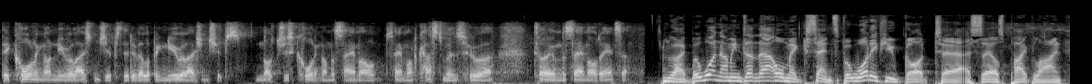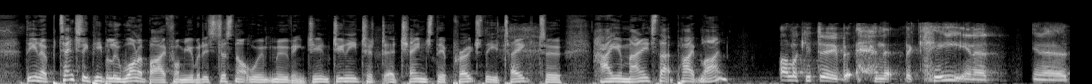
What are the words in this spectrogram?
they're calling on new relationships, they're developing new relationships, not just calling on the same old same old customers who are telling them the same old answer. Right, but what I mean that all makes sense. But what if you've got uh, a sales pipeline? that, You know, potentially people who want to buy from you, but it's just not moving. Do you do you need to uh, change the approach that you take to how you manage that pipeline? Oh, look, you do, but and the, the key in a in a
